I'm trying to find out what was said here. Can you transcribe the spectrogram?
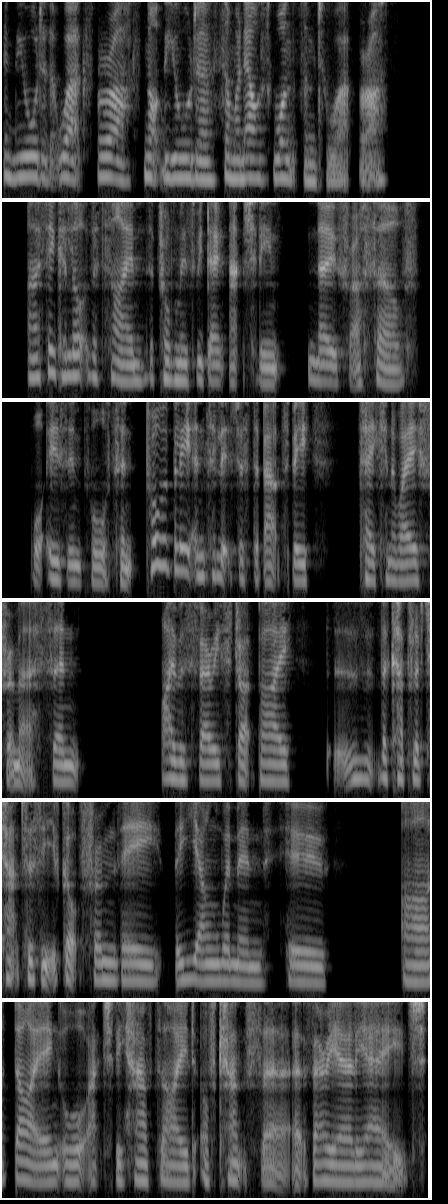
in the order that works for us, not the order someone else wants them to work for us. I think a lot of the time, the problem is we don't actually know for ourselves what is important, probably until it's just about to be taken away from us. And I was very struck by the couple of chapters that you've got from the the young women who are dying or actually have died of cancer at a very early age.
